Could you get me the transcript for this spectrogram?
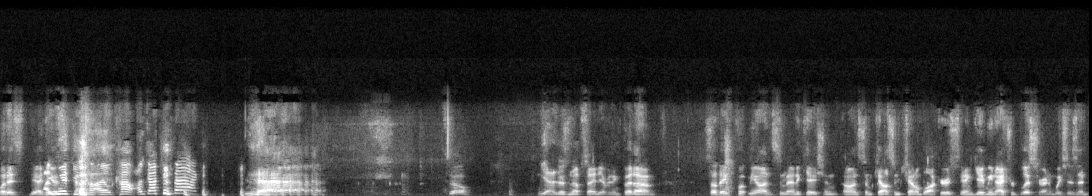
but it's the idea. I'm with you, Kyle. Kyle, I got your back. Yeah. so, yeah, there's an upside to everything. But um, so they put me on some medication, on some calcium channel blockers, and gave me nitroglycerin, which is an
